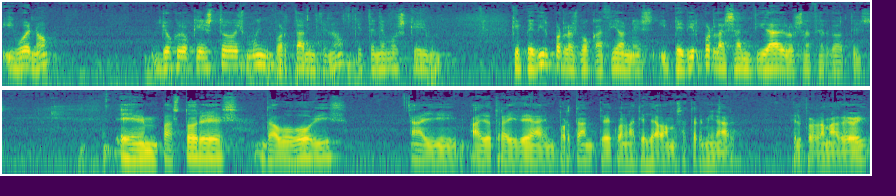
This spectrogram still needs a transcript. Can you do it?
y bueno, yo creo que esto es muy importante, ¿no? Que tenemos que, que pedir por las vocaciones y pedir por la santidad de los sacerdotes. En Pastores Dabobobis hay, hay otra idea importante con la que ya vamos a terminar el programa de hoy,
